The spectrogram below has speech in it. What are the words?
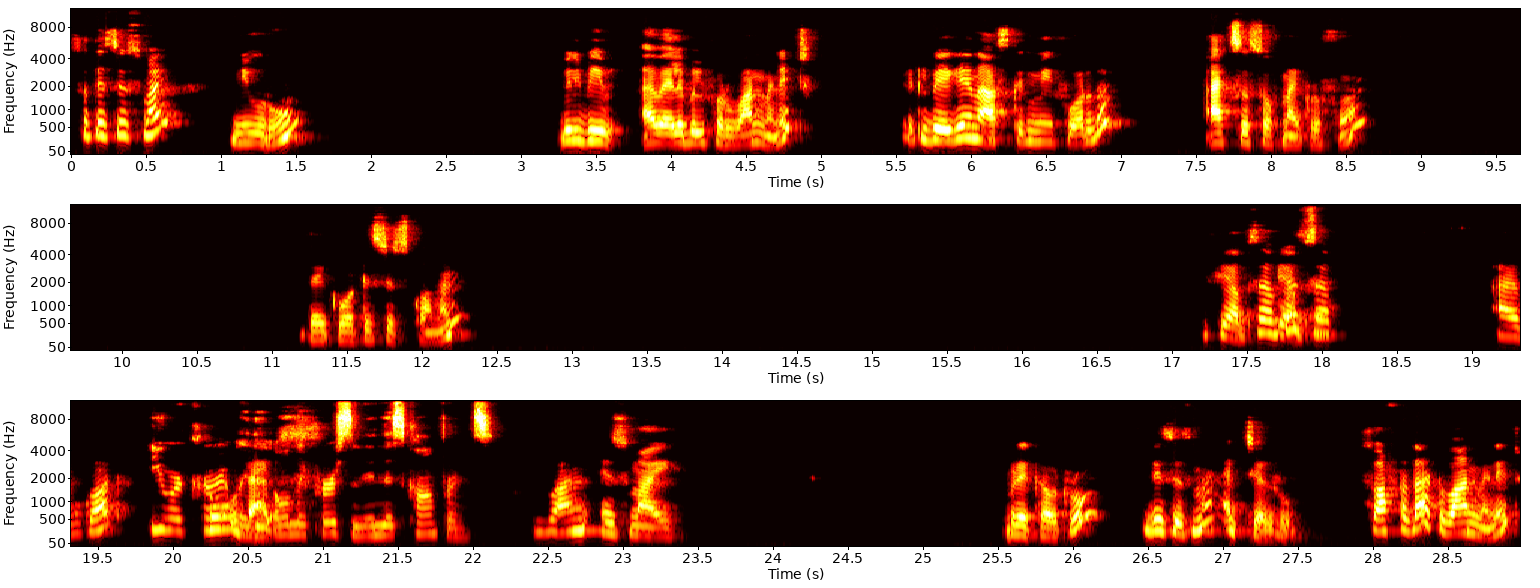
So this is my new room. Will be available for one minute. It will be again asking me for the access of microphone. The artist is common. If you observe, you observe, I have got You are currently the only person in this conference. One is my breakout room. This is my actual room. So after that one minute,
